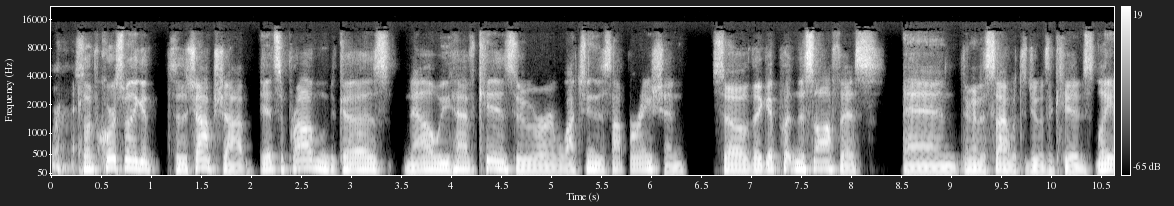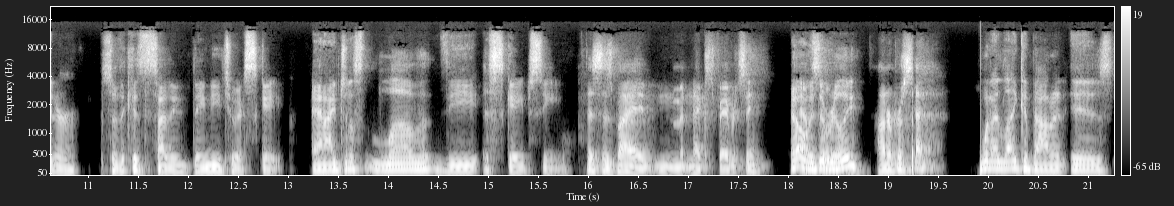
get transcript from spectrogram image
Right. So of course, when they get to the chop shop, it's a problem because now we have kids who are watching this operation. So they get put in this office, and they're going to decide what to do with the kids later. So the kids decide they, need to escape, and I just love the escape scene. This is my next favorite scene. Oh, is it really? Hundred percent. What I like about it is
